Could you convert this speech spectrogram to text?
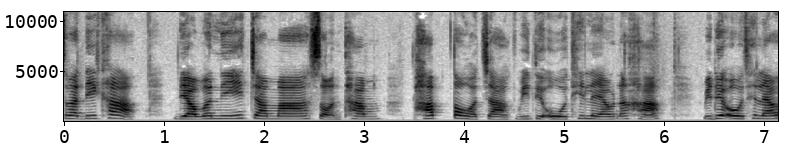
สวัสดีค่ะ เดี๋ยววันนี้จะมาสอนทำพับต่อจากวิดีโอที่แล้วนะคะ วิดีโอที่แล้ว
